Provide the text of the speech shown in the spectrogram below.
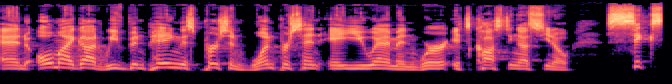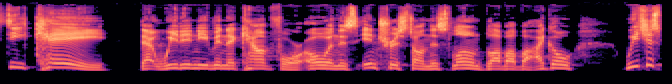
And oh my God, we've been paying this person 1% AUM and we're, it's costing us, you know, 60K that we didn't even account for. Oh, and this interest on this loan, blah, blah, blah. I go, we just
